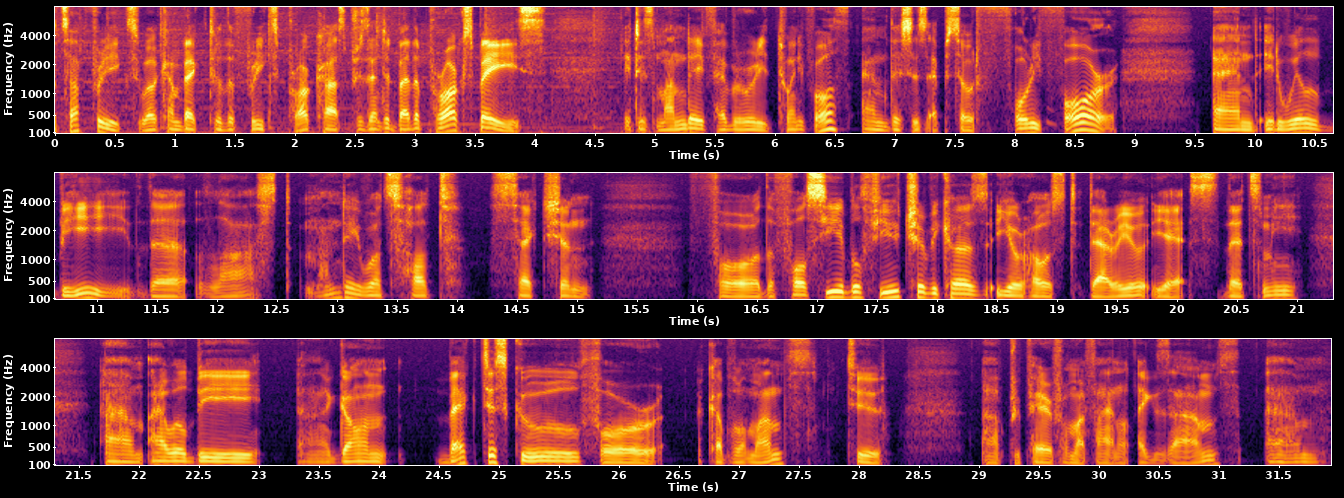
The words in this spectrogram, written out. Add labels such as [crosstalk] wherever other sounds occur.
What's up, freaks? Welcome back to the Freaks Progcast presented by the Prog Space. It is Monday, February 24th, and this is episode 44. And it will be the last Monday What's Hot section for the foreseeable future because your host, Dario, yes, that's me, um, I will be uh, gone back to school for a couple of months to uh, prepare for my final exams. Um,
